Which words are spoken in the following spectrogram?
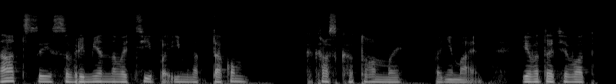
нации современного типа, именно в таком, как раз, котором мы понимаем. И вот эти вот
